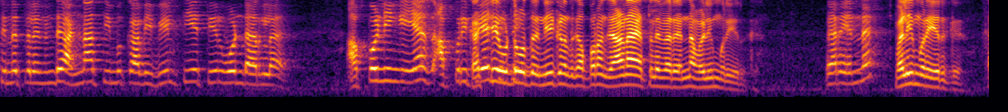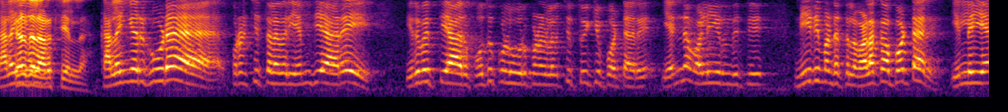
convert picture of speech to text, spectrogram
சின்னத்துல நின்று அண்ணா திமுகவை வீழ்த்தியே தீர்வோண்டார்ல. அப்ப நீங்க ஏன் அப்படி கட்சியை விட்டு ஒருத்தர் நீக்கினதுக்கு அப்புறம் ஜனநாயகத்துல வேற என்ன வழிமுறை இருக்கு? வேற என்ன? வழிமுறை இருக்கு. கலைஞர் அரசியல்ல. கலைஞர் கூட புரட்சி தலைவர் எம்ஜிஆரை இருபத்தி ஆறு பொதுக்குழு உறுப்பினர்களை வச்சு தூக்கி போட்டாரு. என்ன வழி இருந்துச்சு? நீதிமன்றத்தில் வழக்கா போட்டாரு. இல்லையே.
